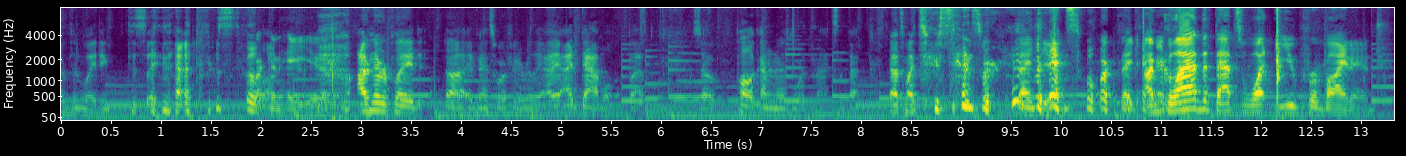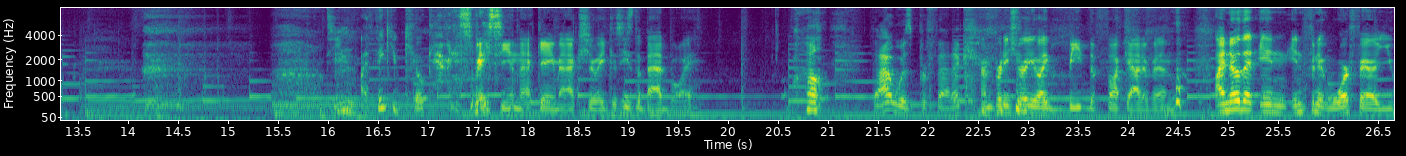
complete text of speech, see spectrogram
I've been waiting to say that for so Fucking long. hate you. I've never played uh, Advanced Warfare really. I, I dabble, but so Paul kind of knows more than that. So that that's my two cents for Thank you. Advanced Warfare. Thank I'm glad that that's what you provided. Do you, I think you kill Kevin Spacey in that game actually, because he's the bad boy. Well, that was prophetic. I'm pretty sure you like beat the fuck out of him. I know that in Infinite Warfare you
